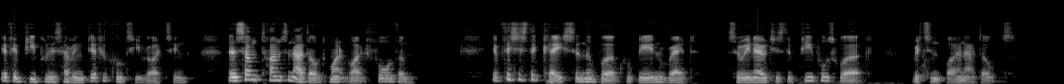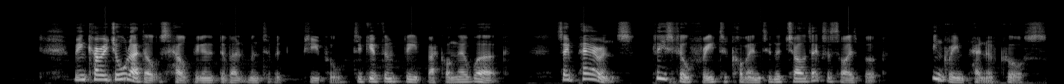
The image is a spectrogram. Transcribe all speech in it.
If a pupil is having difficulty writing, then sometimes an adult might write for them. If this is the case, then the work will be in red, so we know it is the pupil's work written by an adult. We encourage all adults helping in the development of a pupil to give them feedback on their work. So parents, please feel free to comment in the child's exercise book, in green pen of course.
